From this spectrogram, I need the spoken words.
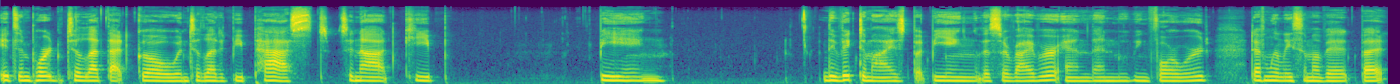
it's important to let that go and to let it be past, to not keep being the victimized, but being the survivor and then moving forward. Definitely some of it, but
